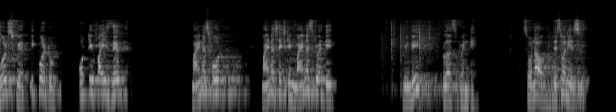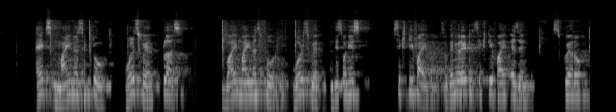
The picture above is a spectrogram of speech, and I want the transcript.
whole square equal to 45 is there minus 4 minus 16 minus 20 will be plus 20 so now this one is x minus 2 whole square plus y minus 4 whole square. And this one is 65 so can we write 65 as a square of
